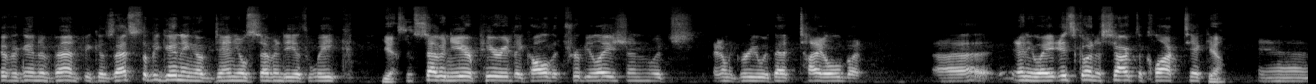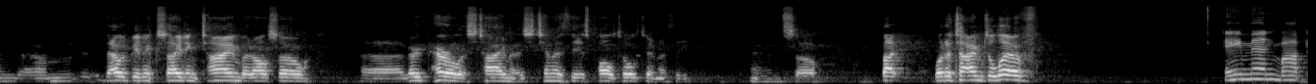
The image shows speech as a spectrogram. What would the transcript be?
event because that's the beginning of Daniel's seventieth week. Yes. The seven-year period they call the tribulation, which I don't agree with that title, but uh, anyway, it's going to start the clock ticking. Yeah and um, that would be an exciting time, but also a very perilous time, as Timothy, as Paul told Timothy. And so, but what a time to live. Amen, Bob.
